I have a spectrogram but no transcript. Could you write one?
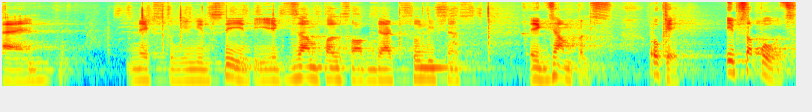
and next we will see the examples of that solutions. Examples. Okay if suppose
